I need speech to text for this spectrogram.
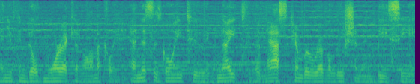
and you can build more economically. And this is going to ignite the mass timber revolution in BC.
